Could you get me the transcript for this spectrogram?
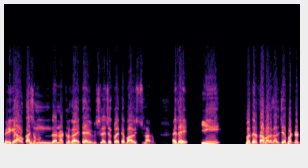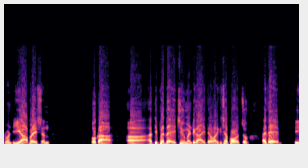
పెరిగే అవకాశం ఉందన్నట్లుగా అయితే విశ్లేషకులు అయితే భావిస్తున్నారు. అయితే ఈ భద్రతా బలగాలు చేపట్టినటువంటి ఈ ఆపరేషన్ ఒక అతిపెద్ద అచీవ్మెంట్గా అయితే వారికి చెప్పవచ్చు. అయితే ఈ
